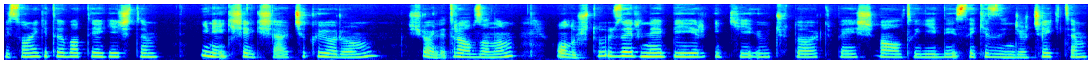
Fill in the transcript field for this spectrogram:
Bir sonraki tığ geçtim. Yine ikişer ikişer çıkıyorum. Şöyle trabzanım oluştu. Üzerine 1 2 3 4 5 6 7 8 zincir çektim.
